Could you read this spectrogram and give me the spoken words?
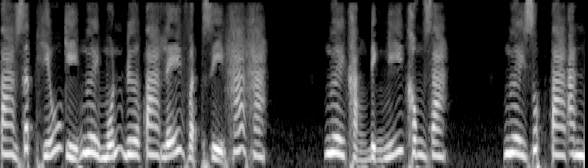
Ta rất hiếu kỳ ngươi muốn đưa ta lễ vật gì ha ha. Ngươi khẳng định nghĩ không ra. Ngươi giúp ta ăn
